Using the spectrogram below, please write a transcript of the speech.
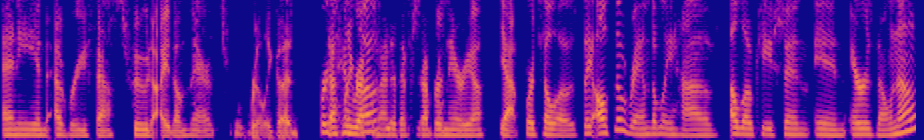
any and every fast food item there. It's really good. Definitely recommend it if you're ever in the area. Yeah, Portillo's. They also randomly have a location in Arizona,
